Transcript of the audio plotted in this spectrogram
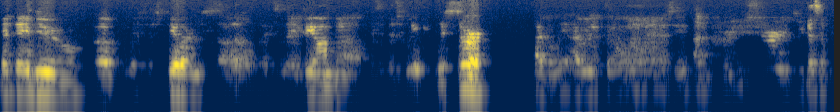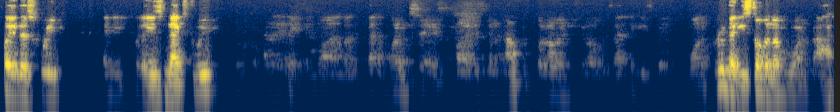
the debut of Mr. Steeler Le'Veon Bell. Yes, sir. I believe. I mean. I'm pretty sure he doesn't play this week and he plays next week. I prove that he's still the number one back.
